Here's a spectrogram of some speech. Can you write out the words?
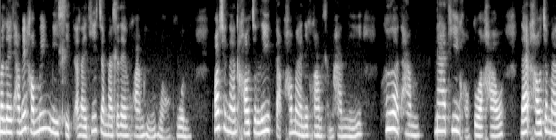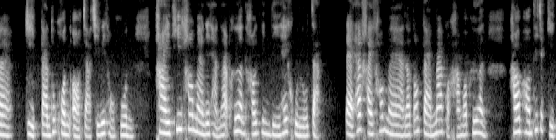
มันเลยทำให้เขาไม่มีสิทธิ์อะไรที่จะมาแสดงความหึงหวงคุณ เพราะฉะนั้นเขาจะรีบกลับเข้ามาในความสัมพันธ์นี้ เพื่อทำหน้าที่ของตัวเขา และเขาจะมากีดกันทุกคนออกจากชีวิตของคุณ ใครที่เข้ามาในฐานะเพื่อนเขายินดีให้คุณรู้จัก แต่ถ้าใครเข้ามาแล้วต้องการมากกว่าคำว่าเพื่อน เขาพร้อมที่จะกีด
